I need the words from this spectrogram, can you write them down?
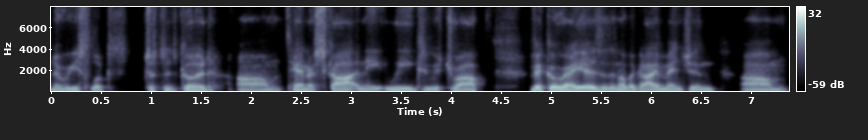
Neris looks just as good. Um, Tanner Scott in eight leagues, he was dropped. Victor Reyes is another guy I mentioned um,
